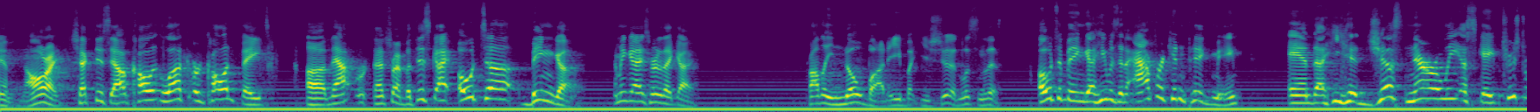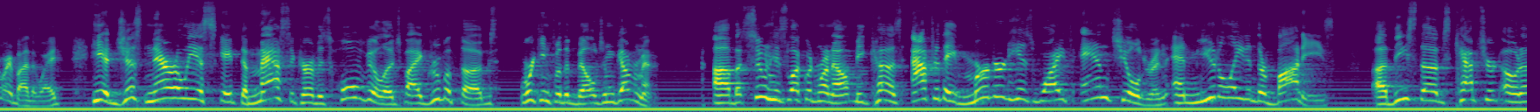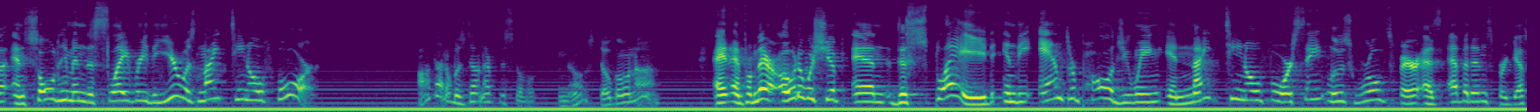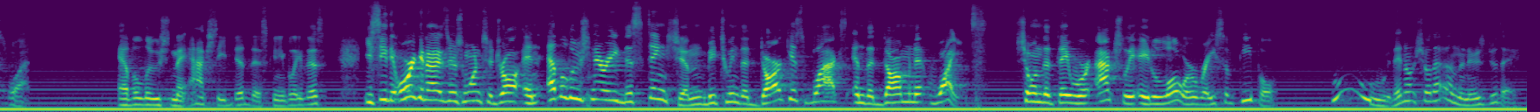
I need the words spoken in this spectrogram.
Amen. All right, check this out. Call it luck or call it fate. Uh, that, that's right. But this guy, Ota Benga. How many guys heard of that guy? Probably nobody, but you should. Listen to this. Ota Benga, he was an African pygmy, and uh, he had just narrowly escaped, true story by the way, he had just narrowly escaped the massacre of his whole village by a group of thugs working for the Belgian government. Uh, but soon his luck would run out because after they murdered his wife and children and mutilated their bodies, uh, these thugs captured Ota and sold him into slavery. The year was 1904. I thought it was done after the Civil War. No, still going on. And, and from there, Ota was shipped and displayed in the anthropology wing in 1904 St. Louis World's Fair as evidence for guess what? Evolution. They actually did this. Can you believe this? You see, the organizers wanted to draw an evolutionary distinction between the darkest blacks and the dominant whites, showing that they were actually a lower race of people. Ooh, they don't show that on the news, do they?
